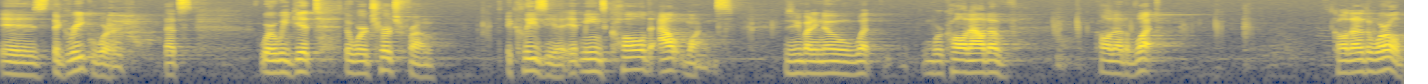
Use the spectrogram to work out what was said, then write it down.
is the Greek word. That's where we get the word church from, ecclesia. It means called out ones. Does anybody know what we're called out of? Called out of what? Called out of the world.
